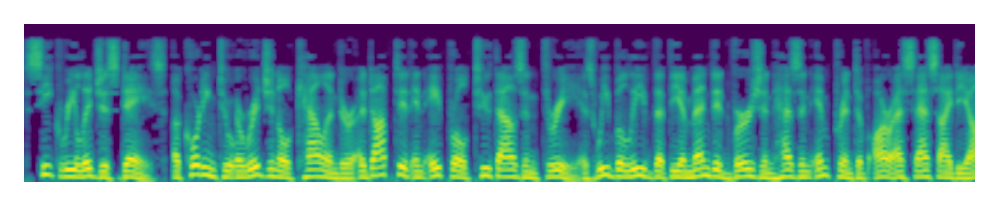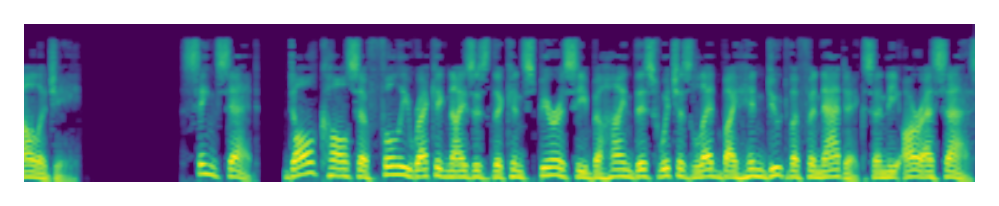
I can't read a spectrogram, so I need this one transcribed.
Sikh religious days according to original calendar adopted in April 2003 as we believe that the amended version has an imprint of RSS ideology." Singh said. Dal Khalsa fully recognizes the conspiracy behind this which is led by Hindutva fanatics and the RSS.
